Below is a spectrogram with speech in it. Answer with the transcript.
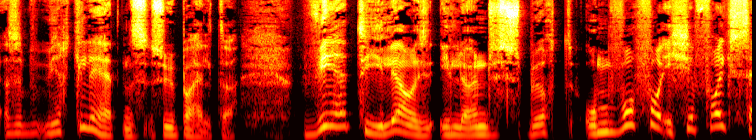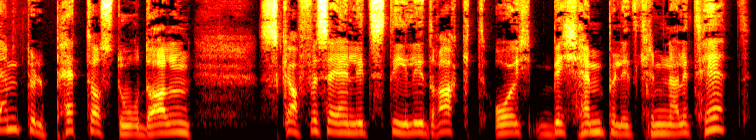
altså virkelighetens superhelter. Vi har tidligere i Lunsj spurt om hvorfor ikke eksempel Petter Stordalen skaffer seg en litt stilig drakt og bekjemper litt kriminalitet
